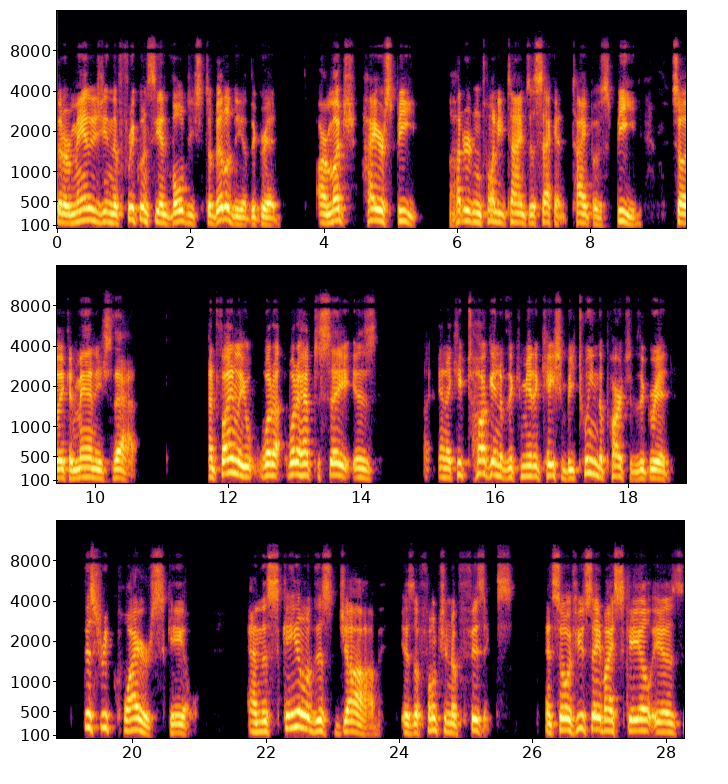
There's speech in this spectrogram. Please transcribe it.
that are managing the frequency and voltage stability of the grid are much higher speed 120 times a second type of speed so they can manage that. And finally, what I, what I have to say is, and I keep talking of the communication between the parts of the grid, this requires scale. And the scale of this job is a function of physics. And so if you say my scale is,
